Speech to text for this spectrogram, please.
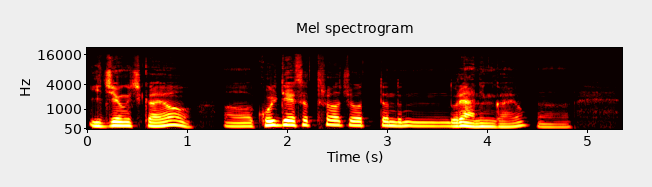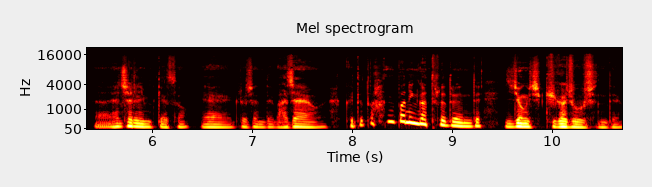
이지영 씨가요, 어, 골디에서 틀어주었던 노래 아닌가요? 어, 어, 현철님께서 예 그러셨는데 맞아요. 그때도 한 번인가 틀어드렸는데 이정 씨 귀가 좋으신데요.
